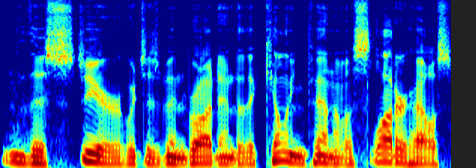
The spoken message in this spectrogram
This steer, which has been brought into the killing pen of a slaughterhouse,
